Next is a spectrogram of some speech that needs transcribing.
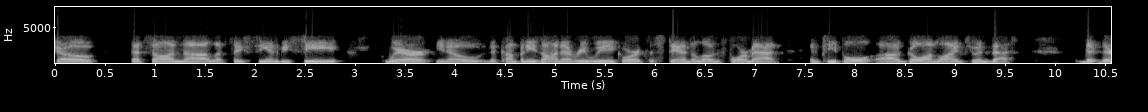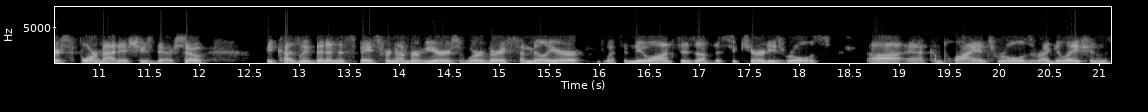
show that's on, uh, let's say, CNBC, where you know the company's on every week, or it's a standalone format and people uh, go online to invest. There's format issues there. So because we've been in this space for a number of years, we're very familiar with the nuances of the securities rules, uh, uh, compliance rules, regulations.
